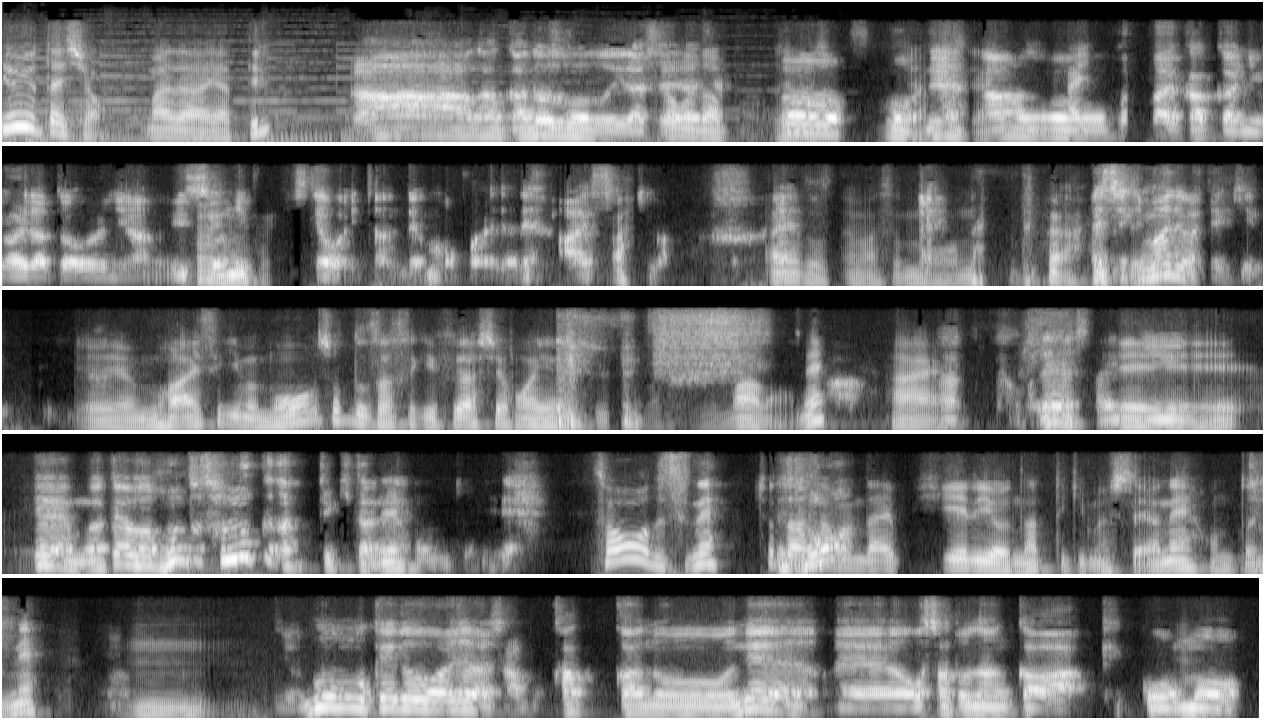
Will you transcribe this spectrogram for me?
ゆうゆう大将、まだやってる？ああ、なんかどうぞどうぞいらっしゃい。どうもどうもそうもうね、あの、はいこの前、閣下に言われた通りに、あの、一緒にしておいたんで、もうこれでね、相席は。ありがとうございます。もうね。相席まではできる。いやいや、もう相席ももうちょっと座席増やした方がいいまあまあね。はなんかね、最い。近。えー、ね、また本当寒くなってきたね、本当にね。そうですね。ちょっと朝晩だいぶ冷えるようになってきましたよね。本当にね。うん。もうけど、あれじゃないですか、閣下のね、えーお里なんかは結構もう、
